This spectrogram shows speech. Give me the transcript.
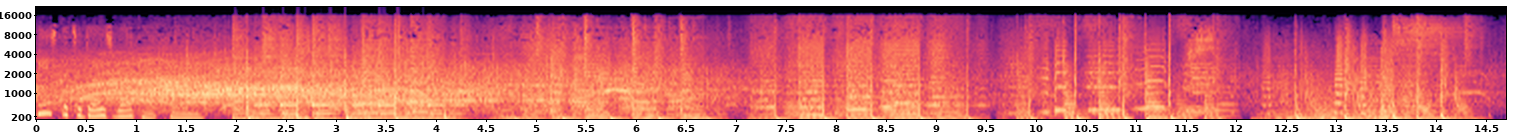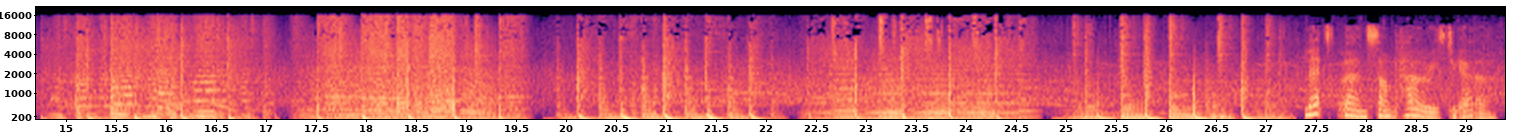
Here's the today's workout plan. Let's burn some calories together.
